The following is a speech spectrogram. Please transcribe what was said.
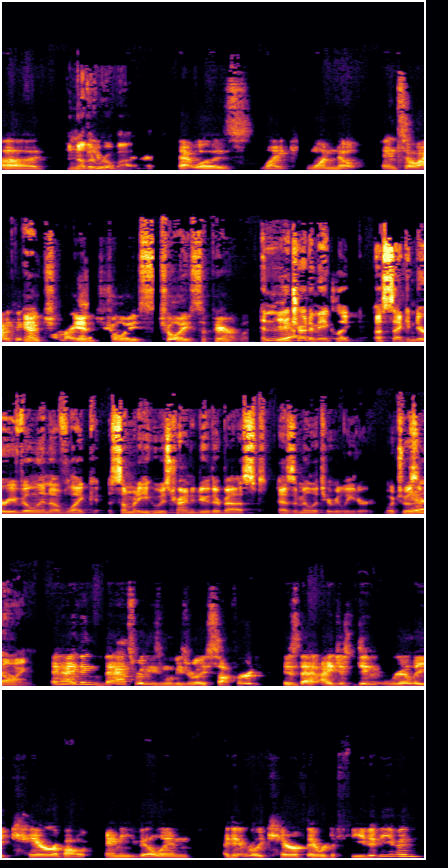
uh, another robot that was like one note. And so I think and, I my and choice, choice apparently. And then yeah. they tried to make like a secondary villain of like somebody who was trying to do their best as a military leader, which was yeah. annoying. And I think that's where these movies really suffered is that I just didn't really care about any villain. I didn't really care if they were defeated even.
